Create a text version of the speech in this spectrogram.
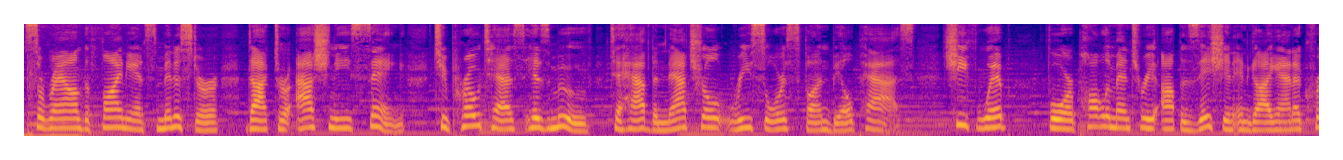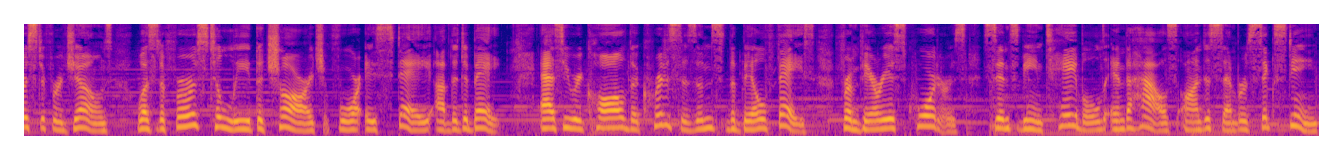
surround the finance minister, Dr. Ashni Singh, to protest his move to have the Natural Resource Fund bill pass. Chief Whip for parliamentary opposition in Guyana, Christopher Jones was the first to lead the charge for a stay of the debate, as he recalled the criticisms the bill faced from various quarters since being tabled in the House on December 16,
